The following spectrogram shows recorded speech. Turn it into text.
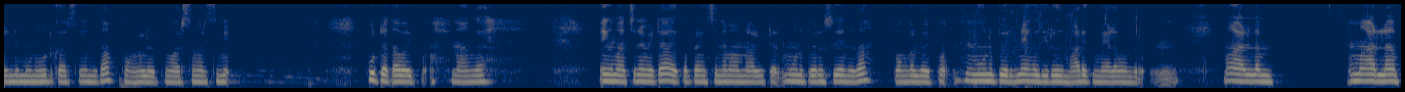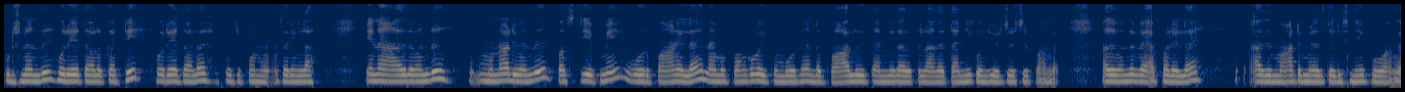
ரெண்டு மூணு வீட்டுக்கார் சேர்ந்து தான் பொங்கல் வைப்போம் வருஷம் வருஷமே. கூட்டத்தான் வைப்போம். நாங்கள் எங்கள் மச்சனை வீட்டார் அதுக்கப்புறம் எங்கள் சின்ன மாமனார் வீட்டார் மூணு பேரும் சேர்ந்து தான் பொங்கல் வைப்போம். மூணு பேருமே எங்களுக்கு இருபது மாடுக்கு மேலே வந்துடும் மாடெல்லாம் மாடெலாம் பிடிச்சின்னு வந்து ஒரே தாளை கட்டி ஒரே தாளை பூஜை பண்ணுவோம் சரிங்களா? ஏன்னா அதில் வந்து முன்னாடி வந்து ஃபஸ்ட்டு எப்பவுமே ஒரு பானையில் நம்ம பொங்க வைக்கும்போது அந்த பால் தண்ணிலாம் இருக்கலாம் அந்த தண்ணி கொஞ்சம் எடுத்து வச்சுருப்பாங்க. அது வந்து வேப்பலையில் அது மாட்டு மேலே தெளிச்சுனே போவாங்க.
